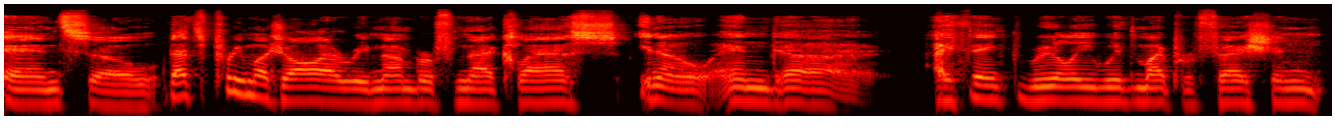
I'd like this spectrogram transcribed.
and so that's pretty much all I remember from that class, you know, and uh, I think really with my profession.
